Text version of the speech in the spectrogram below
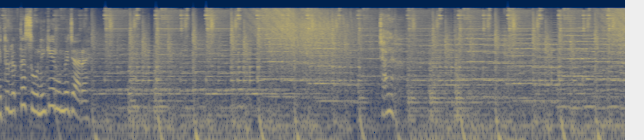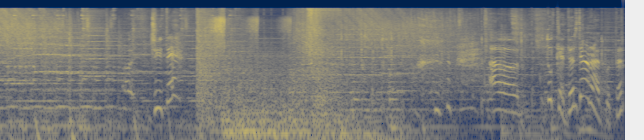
ये तो लगता है सोनी के रूम में जा रहा है। चल। जीते तू किधर जा रहा है पुत्र?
